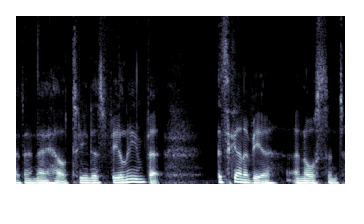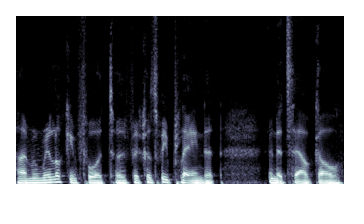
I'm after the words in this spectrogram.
I don't know how Tina's feeling, but it's going to be a, an awesome time and we're looking forward to it because we planned it and it's our goal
